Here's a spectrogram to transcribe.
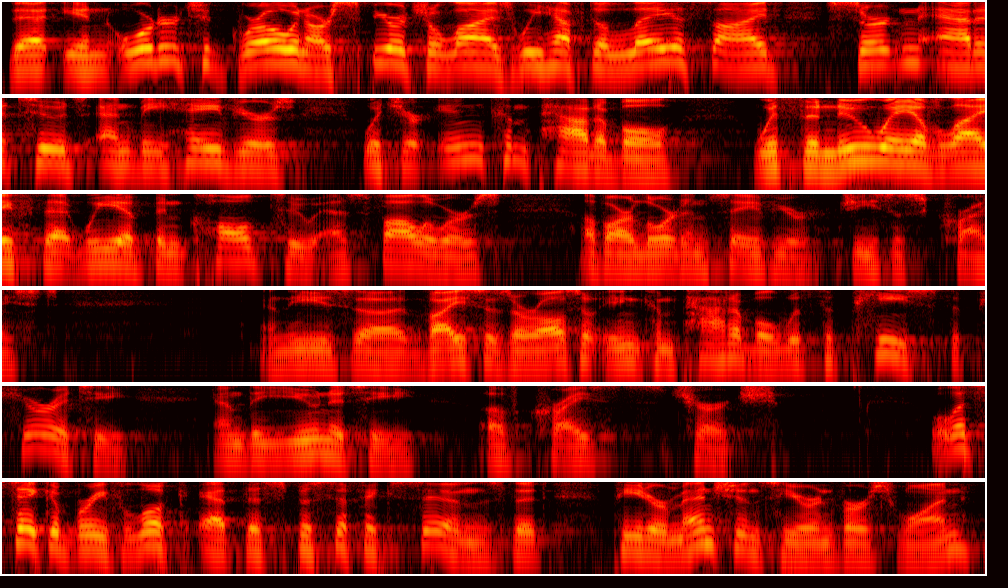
that in order to grow in our spiritual lives, we have to lay aside certain attitudes and behaviors which are incompatible with the new way of life that we have been called to as followers of our Lord and Savior, Jesus Christ. And these uh, vices are also incompatible with the peace, the purity, and the unity of Christ's church. Well, let's take a brief look at the specific sins that Peter mentions here in verse 1,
